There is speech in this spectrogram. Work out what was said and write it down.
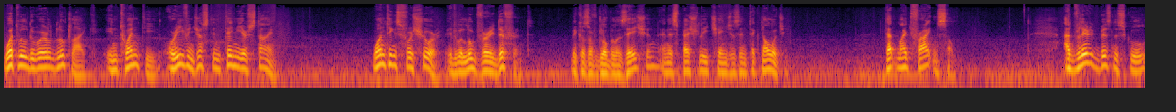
What will the world look like in 20 or even just in 10 years' time? One thing's for sure, it will look very different because of globalization and especially changes in technology. That might frighten some. At Vlerick Business School,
